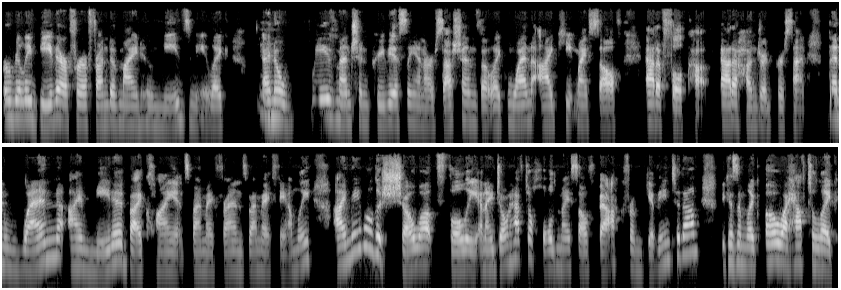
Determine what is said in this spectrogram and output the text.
or really be there for a friend of mine who needs me. Like, mm-hmm. I know we've mentioned previously in our sessions that like when i keep myself at a full cup at a hundred percent. Then when i'm needed by clients by my friends by my family i'm able to show up fully and i don't have to hold myself back from giving to them because i'm like oh i have to like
